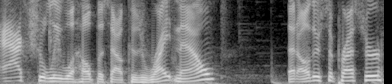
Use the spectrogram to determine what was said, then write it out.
actually will help us out because right now, that other suppressor...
